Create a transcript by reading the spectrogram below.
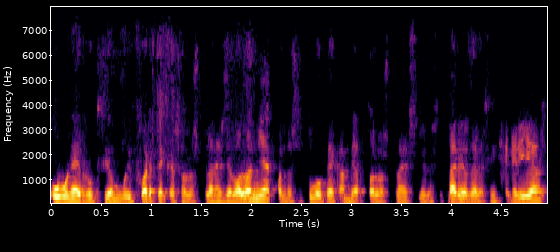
Hubo una irrupción muy fuerte, que son los planes de Bolonia, cuando se tuvo que cambiar todos los planes universitarios de las ingenierías.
